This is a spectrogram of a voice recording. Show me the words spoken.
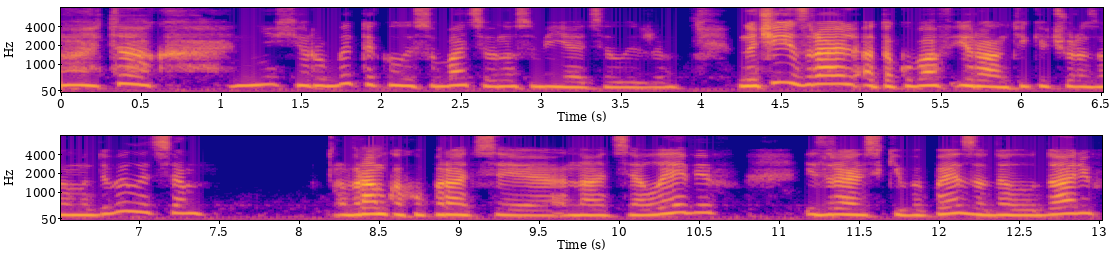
Ой, так, ніхі робити, коли собаці вона собі яйця лиже. Вночі Ізраїль атакував Іран. Тільки вчора з вами дивилися. В рамках операції Нація Левів ізраїльські ВПС завдали ударів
